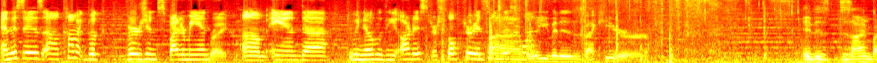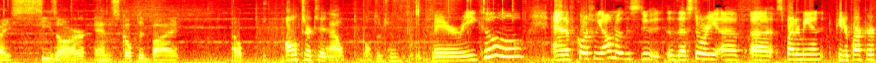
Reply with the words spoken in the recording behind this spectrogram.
And this is a comic book version Spider-Man. Right. Um, and uh, do we know who the artist or sculptor is on this one? I believe it is back here. It is designed by Caesar and sculpted by Al, Alterton. Al Alderton. Very cool. And of course, we all know the, the story of uh, Spider Man, Peter Parker,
